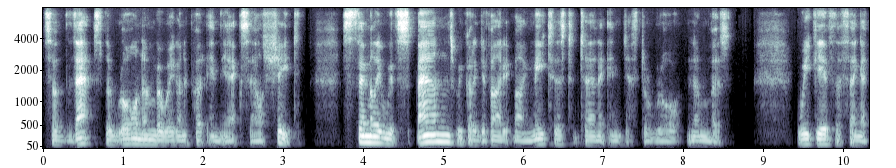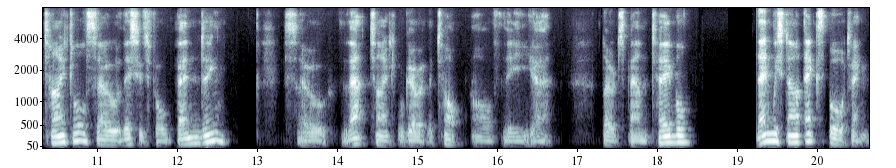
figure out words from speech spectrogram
So that's the raw number we're going to put in the Excel sheet. Similarly with spans, we've got to divide it by meters to turn it in just a raw numbers. We give the thing a title, so this is for bending. So that title will go at the top of the uh, load span table. Then we start exporting.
